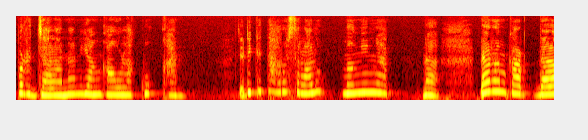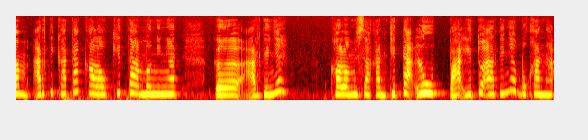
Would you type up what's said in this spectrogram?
perjalanan yang kau lakukan. Jadi kita harus selalu mengingat. Nah, dalam dalam arti kata kalau kita mengingat ke artinya kalau misalkan kita lupa itu artinya bukan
